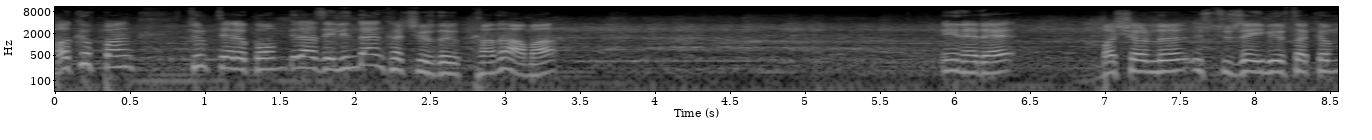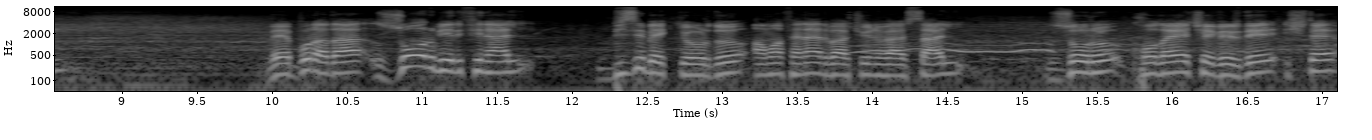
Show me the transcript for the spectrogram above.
Vakıfbank, Türk Telekom biraz elinden kaçırdı Kan'ı ama yine de başarılı, üst düzey bir takım. Ve burada zor bir final bizi bekliyordu ama Fenerbahçe Üniversal zoru kolaya çevirdi. İşte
